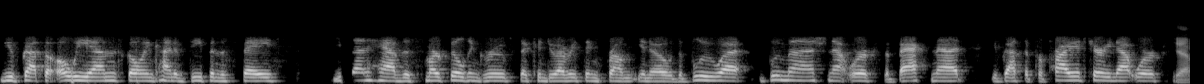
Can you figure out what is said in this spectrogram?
you've got the oems going kind of deep in the space you then have the smart building groups that can do everything from, you know, the blue uh, blue mesh networks, the BACnet. You've got the proprietary networks. Yeah.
